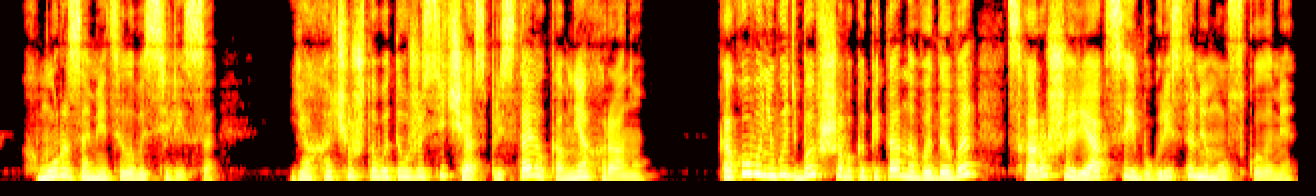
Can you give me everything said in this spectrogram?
— хмуро заметила Василиса. «Я хочу, чтобы ты уже сейчас приставил ко мне охрану. Какого-нибудь бывшего капитана ВДВ с хорошей реакцией и бугристыми мускулами».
